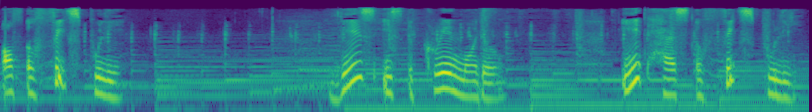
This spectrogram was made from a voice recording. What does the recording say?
of a fixed pulley. This is a crane model. It has a fixed pulley.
